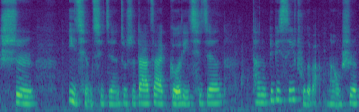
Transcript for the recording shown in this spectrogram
是疫情期间，就是大家在隔离期间，他们 BBC 出的吧，好像是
